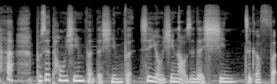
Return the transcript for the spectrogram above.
不是通心粉的新粉，是永新老师的心这个粉。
